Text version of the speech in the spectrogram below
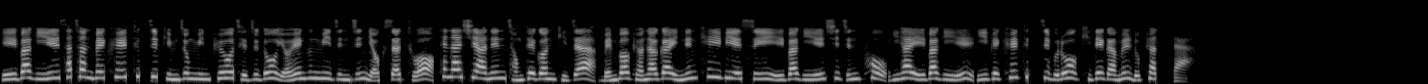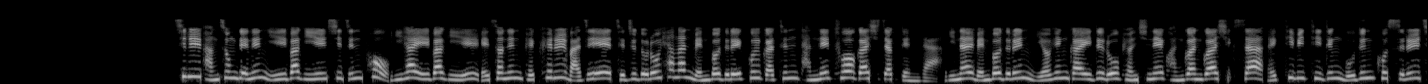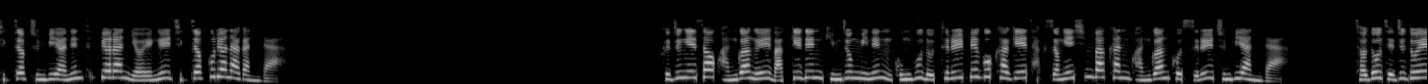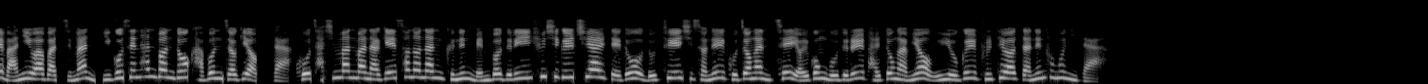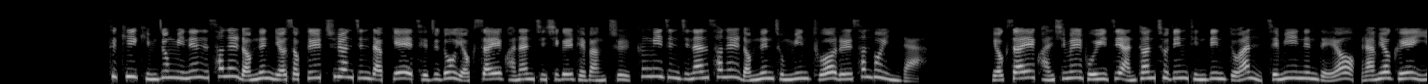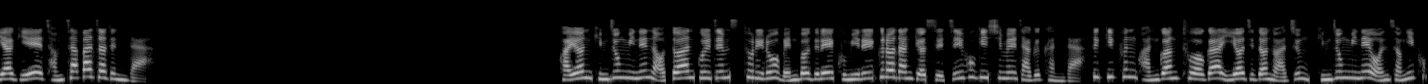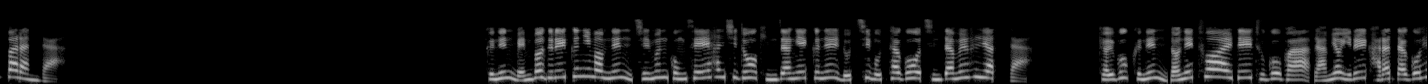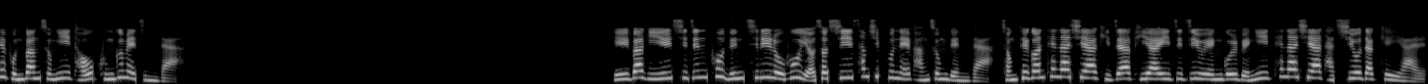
1박 2일 4100회 특집 김종민표 제주도 여행 흥미진진 역사 투어 테나시아는 정태건 기자 멤버 변화가 있는 KBS2 1박 2일 시즌4 이하 1박 2일 200회 특집으로 기대감을 높였다. 7일 방송되는 1박 2일 시즌4 이하 1박 2일에서는 100회를 맞이해 제주도로 향한 멤버들의 꿀같은 단내 투어가 시작된다. 이날 멤버들은 여행 가이드로 변신해 관광과 식사, 액티비티 등 모든 코스를 직접 준비하는 특별한 여행을 직접 꾸려나간다. 그 중에서 관광을 맡게 된 김종민은 공부 노트를 빼곡하게 작성해 신박한 관광 코스를 준비한다. 저도 제주도에 많이 와봤지만 이곳엔 한 번도 가본 적이 없다. 고 자신만만하게 선언한 그는 멤버들이 휴식을 취할 때도 노트의 시선을 고정한 채 열공 모드를 발동하며 의욕을 불태웠다는 후문이다. 특히 김종민은 선을 넘는 녀석들 출연진답게 제주도 역사에 관한 지식을 대방출, 흥미진진한 선을 넘는 종민 투어를 선보인다. 역사에 관심을 보이지 않던 초딘 딘딘 또한 재미있는데요. 라며 그의 이야기에 점차 빠져든다. 과연 김종민은 어떠한 꿀잼 스토리로 멤버들의 구미를 끌어당겼을지 호기심을 자극한다. 뜻깊은 관광 투어가 이어지던 와중 김종민의 원성이 폭발한다. 그는 멤버들의 끊임없는 질문 공세에 한시도 긴장의 끈을 놓지 못하고 진땀을 흘렸다. 결국 그는 너네 투어할 때 두고 봐 라며 이를 갈았다고 해 본 방송이 더욱 궁금해진다. 1박 2일 시즌4는 7일 오후 6시 30분에 방송된다. 정태건 테나시아 기자 BIGG 웬골뱅이 테나시아 다시오다케이알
